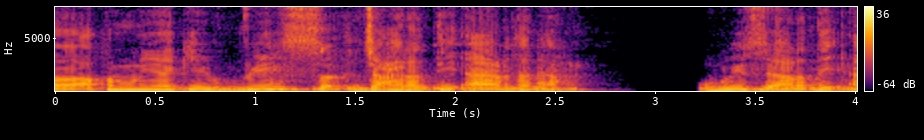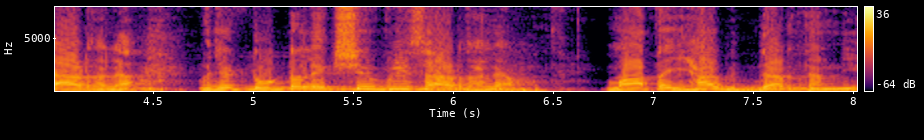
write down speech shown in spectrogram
आपण म्हणूया की वीस जाहिराती ऍड झाल्या. वीस जाहिराती ऍड झाल्या. म्हणजे टोटल एकशे वीस ऍड झाल्या. मग आता ह्या विद्यार्थ्यांनी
